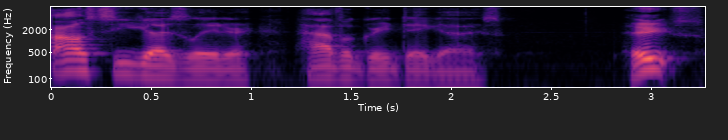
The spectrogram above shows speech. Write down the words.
I'll see you guys later. Have a great day, guys. Peace.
